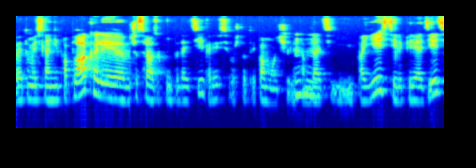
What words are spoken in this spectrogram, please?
Поэтому, если они поплакали, лучше сразу к ним подойти, скорее всего, что-то помочь. Или mm-hmm. там дать и поесть, или переодеть.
